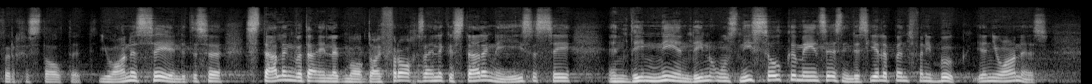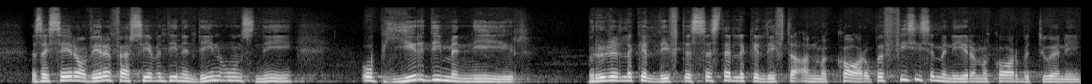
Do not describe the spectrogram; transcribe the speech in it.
vergestaal het. Johannes sê en dit is 'n stelling wat hy eintlik maak. Daai vraag is eintlik 'n stelling, nee. Jesus sê indien nie indien ons nie sulke mense is nie. Dis die hele punt van die boek, 1 Johannes. As hy sê daar weer in vers 17 indien ons nie op hierdie manier broederlike liefde, susterlike liefde aan mekaar op 'n fisiese manier aan mekaar betoon nie,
